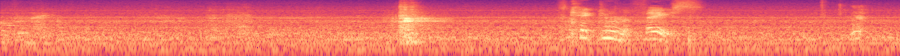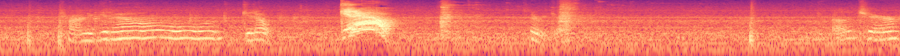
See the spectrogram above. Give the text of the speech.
overlay. Just kicked you in the face. Trying to get out. Get out. Get out! There we go. Get out of the chair.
